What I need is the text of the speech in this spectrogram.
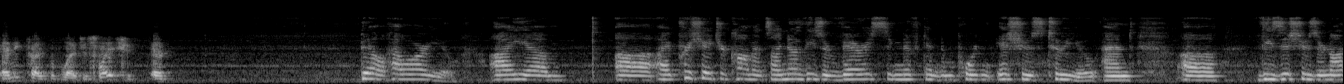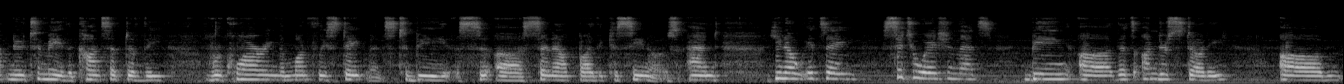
any type of legislation? And Bill, how are you? I um, uh, I appreciate your comments. I know these are very significant, important issues to you, and uh, these issues are not new to me. The concept of the requiring the monthly statements to be uh, sent out by the casinos, and you know, it's a situation that's being uh, that's under study. Um,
